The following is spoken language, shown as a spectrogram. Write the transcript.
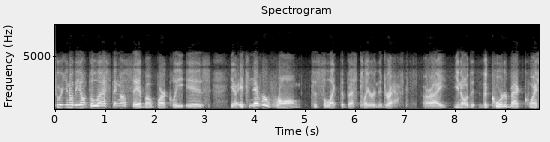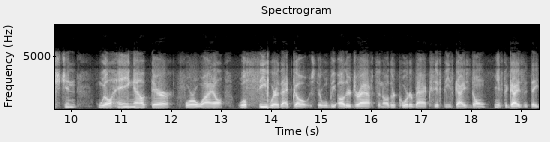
Sure. You know, the the last thing I'll say about Barkley is, you know, it's never wrong to select the best player in the draft. All right. You know, the, the quarterback question will hang out there for a while we'll see where that goes. There will be other drafts and other quarterbacks if these guys don't, if the guys that they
